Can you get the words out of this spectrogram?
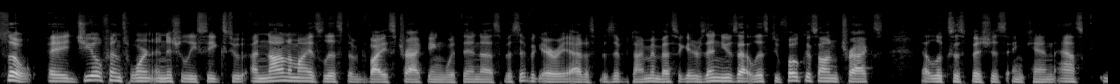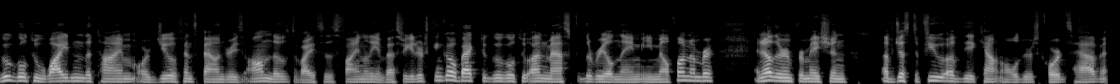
So, a geofence warrant initially seeks to anonymize list of device tracking within a specific area at a specific time. Investigators then use that list to focus on tracks that look suspicious and can ask Google to widen the time or geofence boundaries on those devices. Finally, investigators can go back to Google to unmask the real name, email, phone number, and other information of just a few of the account holders. Courts have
